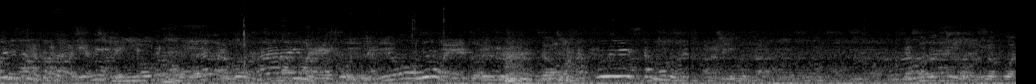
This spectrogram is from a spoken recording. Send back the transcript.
OL さんの方がですね。だからこう体にもええそういう美容にもええという、でも発明したものですからね、言うたら。いや私もも、う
